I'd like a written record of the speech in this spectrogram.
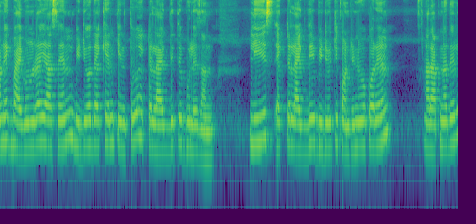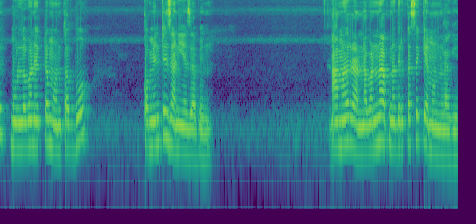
অনেক ভাই বোনরাই আছেন, ভিডিও দেখেন, কিন্তু একটা লাইক দিতে ভুলে যান। প্লিজ একটা লাইক দিয়ে ভিডিওটি কন্টিনিউ করেন। আর আপনাদের মূল্যবান একটা মন্তব্য কমেন্টে জানিয়ে যাবেন। আমার রান্নাবান্না আপনাদের কাছে কেমন লাগে?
